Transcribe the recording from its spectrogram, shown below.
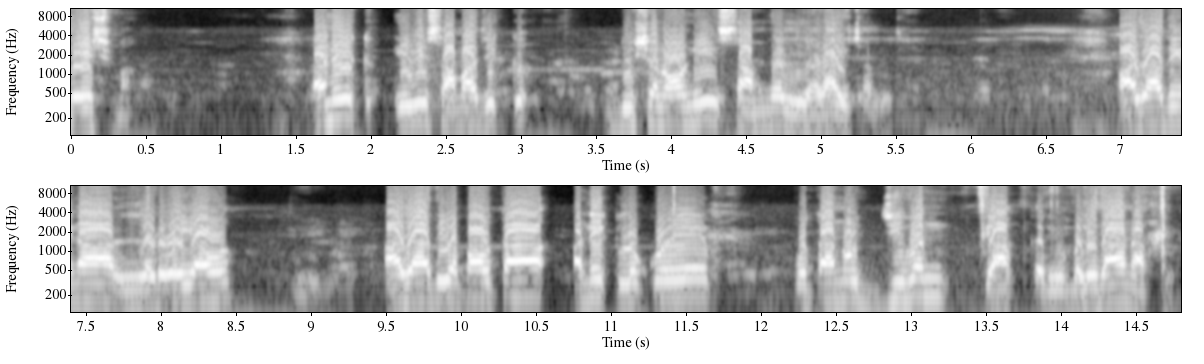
દેશમાં અનેક એવી સામાજિક દૂષણોની સામે લડાઈ ચાલુ છે. આઝાદીના લડવૈયાઓ, આઝાદી અપાવતા અનેક લોકોએ પોતાનું જીવન ત્યાગ કર્યું, બલિદાન આપ્યું.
